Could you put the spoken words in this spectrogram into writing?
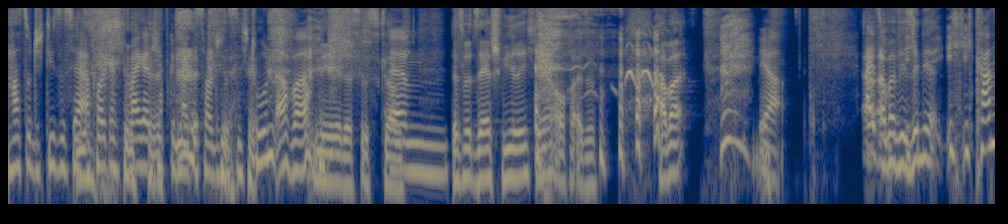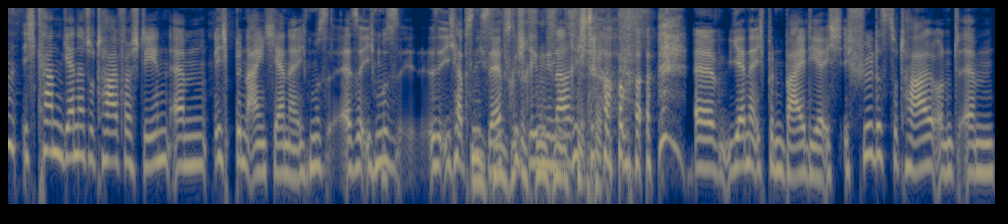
hast du dich dieses Jahr erfolgreich geweigert? Ich habe gemerkt, ich sollte das nicht tun, aber. Nee, das ist, glaube ich. Ähm, das wird sehr schwierig, ja, auch. Also. Aber. ja. Also aber wir sind ja. Ich, ich, kann, ich kann Jenne total verstehen. Ähm, ich bin eigentlich Jenne. Ich muss, also ich muss, ich habe es nicht selbst geschrieben, die Nachricht, aber ähm, Jenne, ich bin bei dir. Ich, ich fühle das total und ähm,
